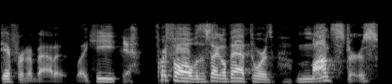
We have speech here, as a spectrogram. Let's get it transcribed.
different about it. Like he Yeah. first of all was a psychopath towards monsters.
